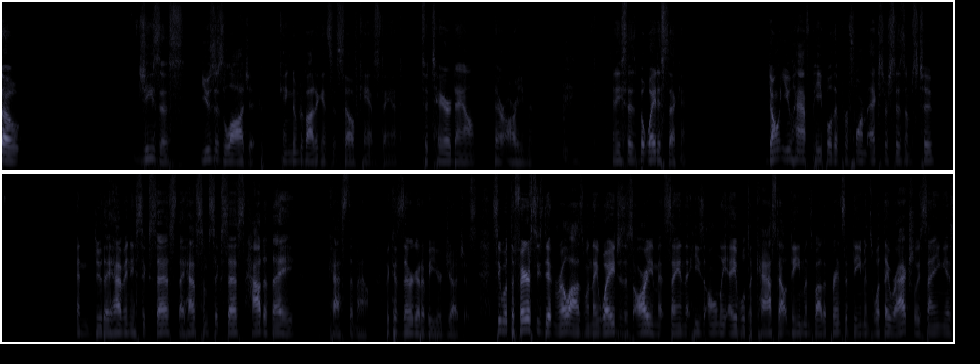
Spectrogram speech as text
So, Jesus uses logic, kingdom divided against itself can't stand, to tear down their argument. and he says, But wait a second. Don't you have people that perform exorcisms too? And do they have any success? They have some success. How do they cast them out? Because they're going to be your judges. See, what the Pharisees didn't realize when they waged this argument saying that he's only able to cast out demons by the prince of demons, what they were actually saying is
